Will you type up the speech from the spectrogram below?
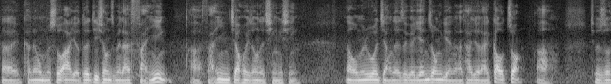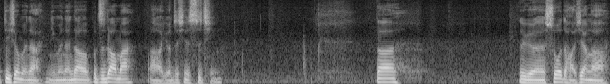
呃，可能我们说啊，有的弟兄姊妹来反映啊，反映教会中的情形。那我们如果讲的这个严重一点呢，他就来告状啊，就是说弟兄们啊，你们难道不知道吗？啊，有这些事情。那这个说的好像啊，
